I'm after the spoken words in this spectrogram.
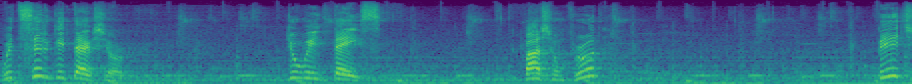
With silky texture, you will taste passion fruit, peach,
